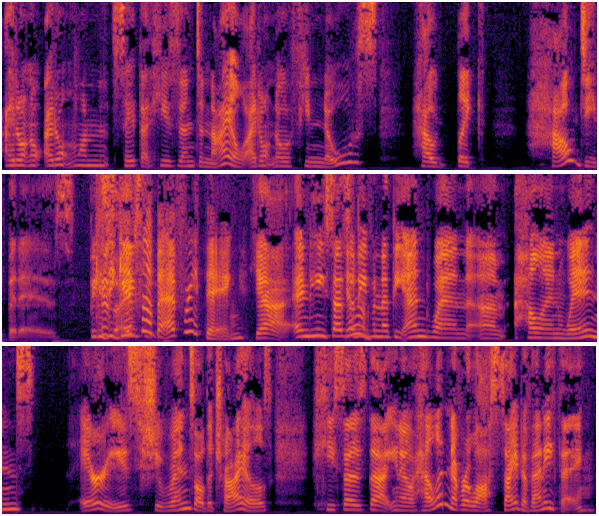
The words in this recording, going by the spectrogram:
I don't know. I don't want to say that he's in denial. I don't know if he knows how like how deep it is Because he gives I- up everything. Yeah, and he says it even at the end when um, Helen wins Ares, She wins all the trials. He says that you know Helen never lost sight of anything.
